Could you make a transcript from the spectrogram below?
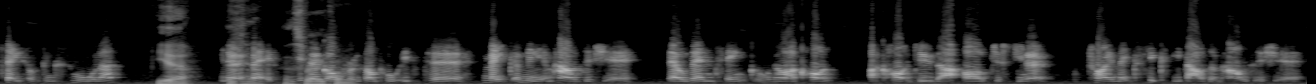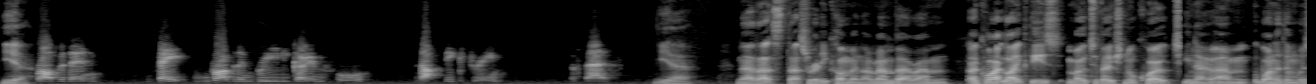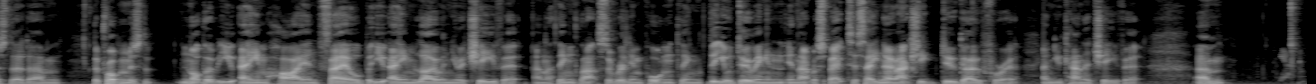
say something smaller. Yeah. You know, yeah, if, if, if their goal, common. for example, is to make a million pounds this year, they'll then think, oh no, I can't, I can't do that. I'll just, you know, try and make sixty thousand pounds this year. Yeah. Rather than say, rather than really going for that big dream of theirs. Yeah. No, that's that's really common. I remember um, I quite like these motivational quotes. You know, um, one of them was that um, the problem is that not that you aim high and fail, but you aim low and you achieve it. And I think that's a really important thing that you're doing in, in that respect to say, no, actually do go for it and you can achieve it. Um,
